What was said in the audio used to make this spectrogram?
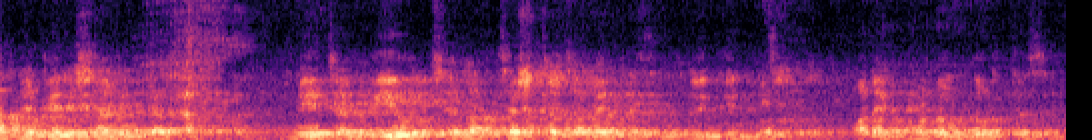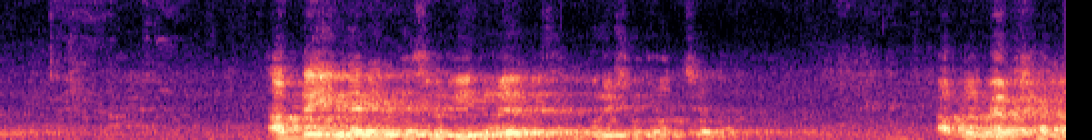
আপনি পেরেশানিতে আছেন মেয়েটার বিয়ে হচ্ছে না চেষ্টা চালাইতেছেন দুই তিন বছর অনেক ঘটক ধরতেছেন আপনি ইদানিং কিছু ঋণ হয়ে গেছেন পরিশোধ হচ্ছে না আপনার ব্যবসাটা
